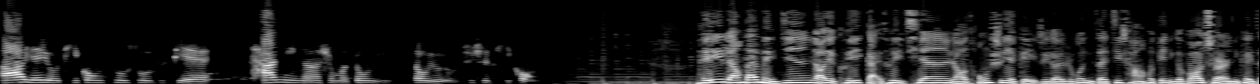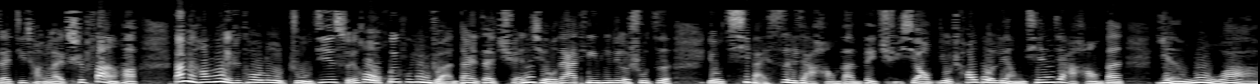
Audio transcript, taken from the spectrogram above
然后也有提供住宿这些餐饮啊，什么都。都有就是提供。赔两百美金，然后也可以改退签，然后同时也给这个，如果你在机场会给你个 voucher，你可以在机场用来吃饭哈。达美航空也是透露，主机随后恢复运转，但是在全球，大家听一听这个数字，有七百四十架航班被取消，有超过两千架航班延误啊，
